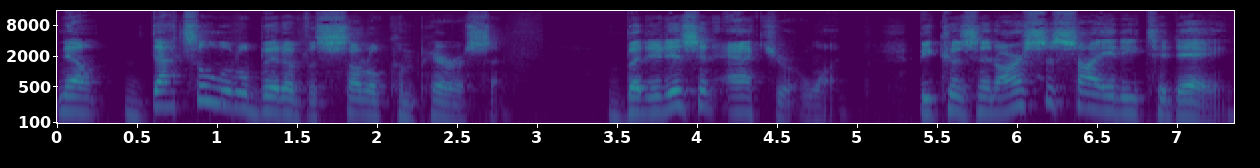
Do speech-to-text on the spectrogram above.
Now, that's a little bit of a subtle comparison, but it is an accurate one because in our society today,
